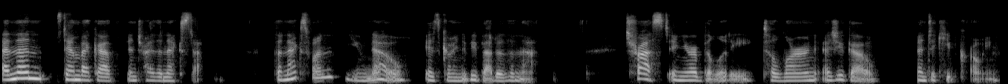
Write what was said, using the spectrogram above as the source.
and then stand back up and try the next step. The next one, you know, is going to be better than that. Trust in your ability to learn as you go and to keep growing.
